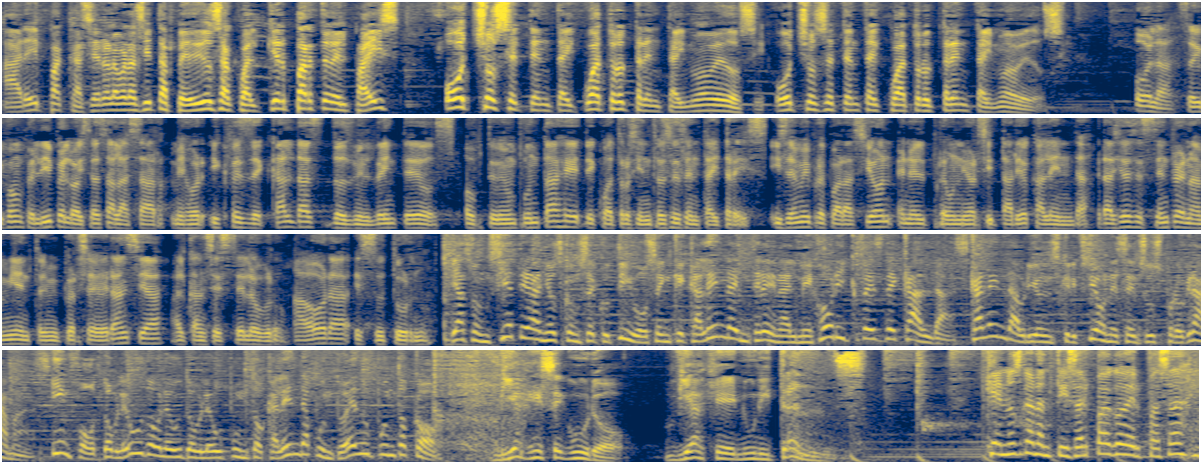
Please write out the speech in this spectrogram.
Arepa Casera La Bracita, pedidos a cualquier parte del país, 874-3912. 874-3912. Hola, soy Juan Felipe Loaiza Salazar, mejor ICFES de Caldas 2022. Obtuve un puntaje de 463. Hice mi preparación en el preuniversitario Calenda. Gracias a este entrenamiento y mi perseverancia, alcancé este logro. Ahora es tu turno. Ya son siete años consecutivos en que Calenda entrena el mejor ICFES de Caldas. Calenda abrió inscripciones en sus programas. Info www.calenda.edu.co. Viaje seguro. Viaje en Unitrans. ¿Qué nos garantiza el pago del pasaje?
